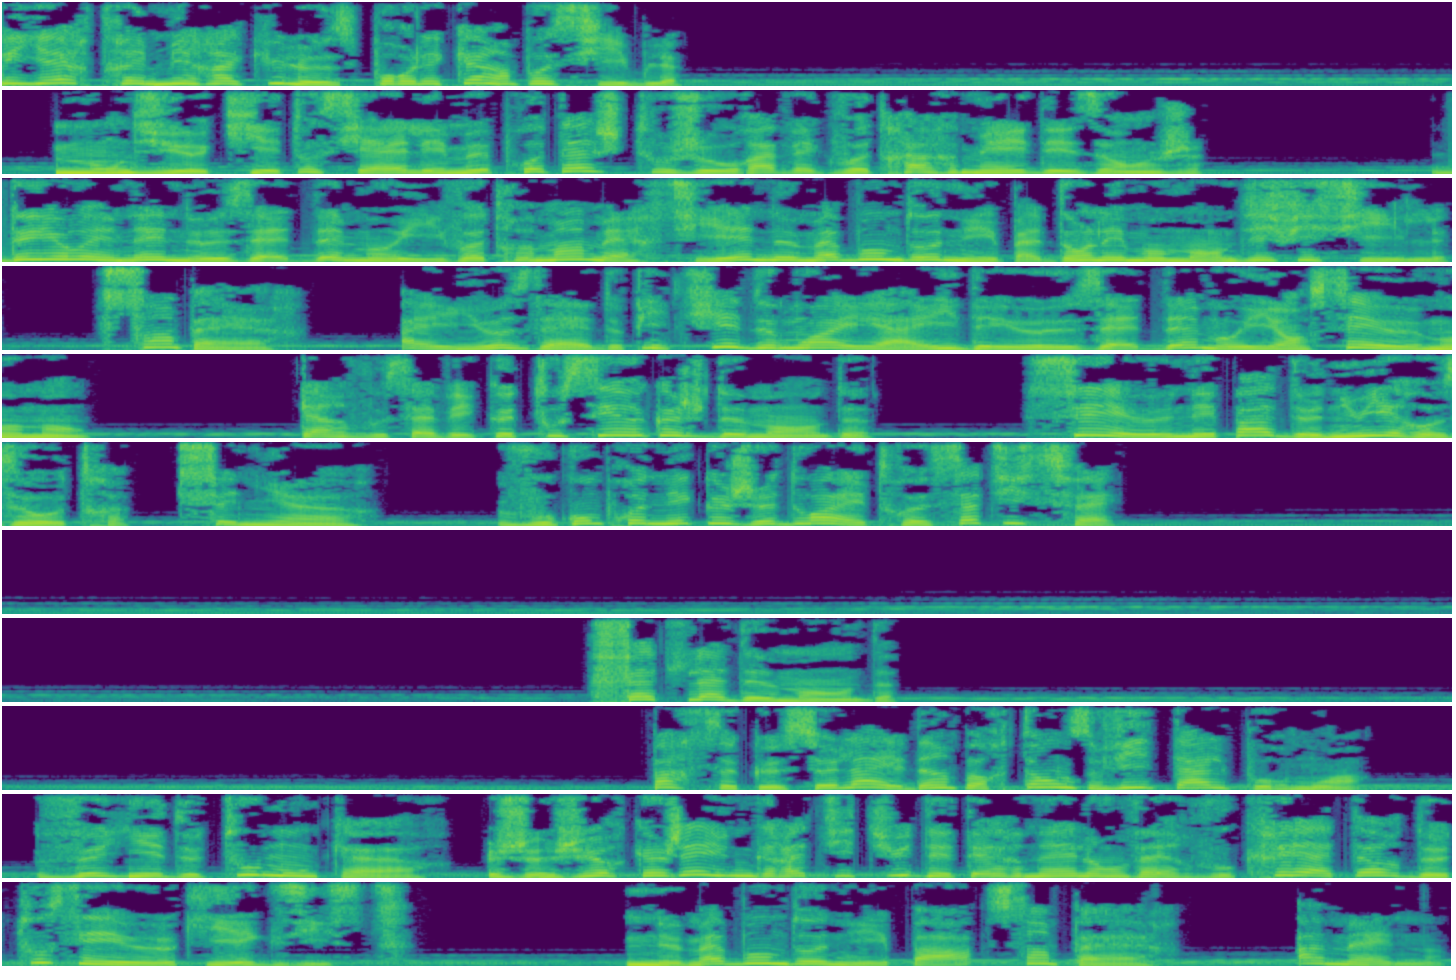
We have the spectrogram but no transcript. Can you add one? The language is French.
prière très miraculeuse pour les cas impossibles. Mon Dieu qui est au ciel et me protège toujours avec votre armée des anges. D-O-N-N-E-Z-M-O-I Votre main merci et ne m'abandonnez pas dans les moments difficiles. Saint-Père. A-I-E-Z Pitié de moi et A-I-D-E-Z-M-O-I en CE moment. Car vous savez que tout CE que je demande. CE n'est pas de nuire aux autres. Seigneur. Vous comprenez que je dois être satisfait. Faites la demande. Parce que cela est d'importance vitale pour moi. Veuillez de tout mon cœur. Je jure que j'ai une gratitude éternelle envers vous créateurs de tous ces eux qui existent. Ne m'abandonnez pas, Saint-Père. Amen.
